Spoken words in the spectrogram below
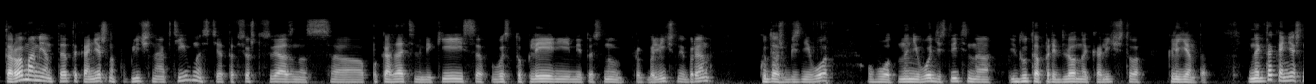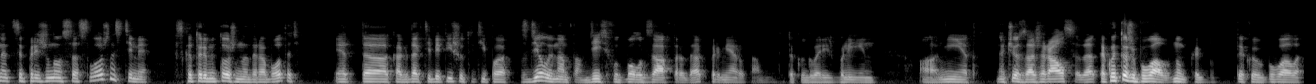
Второй момент это, конечно, публичная активность. Это все, что связано с э, показателями кейсов, выступлениями, то есть, ну, как бы личный бренд куда же без него, вот, на него действительно идут определенное количество клиентов. Иногда, конечно, это сопряжено со сложностями, с которыми тоже надо работать. Это когда к тебе пишут, и типа, сделай нам там 10 футболок завтра, да, к примеру, там, ты такой говоришь, блин, а, нет, ну что, зажрался, да, такое тоже бывало, ну, как бы, такое бывало.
